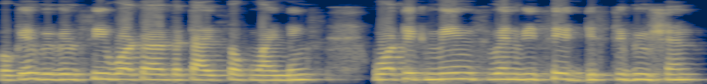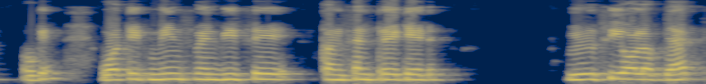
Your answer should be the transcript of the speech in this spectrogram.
okay we will see what are the types of windings what it means when we say distribution okay what it means when we say concentrated. We will see all of that.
